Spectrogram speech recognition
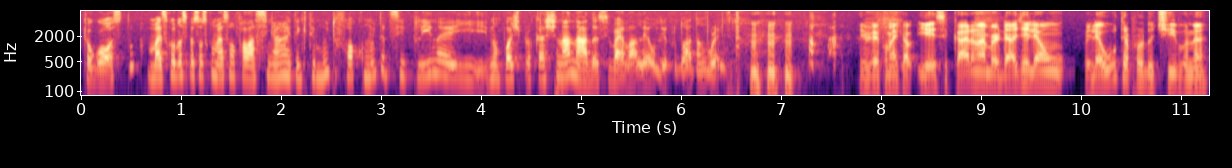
que eu gosto, mas quando as pessoas começam a falar assim, ah, tem que ter muito foco, muita disciplina e não pode procrastinar nada. Você vai lá ler o livro do Adam Grant. E ver como é que. é- E esse cara, na verdade, ele é um. Ele é ultra produtivo, né?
